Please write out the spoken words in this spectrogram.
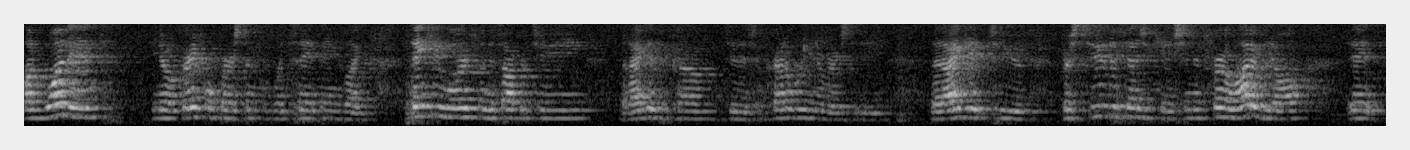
on one end, you know, a grateful person would say things like, Thank you, Lord, for this opportunity that I get to come to this incredible university, that I get to pursue this education. And for a lot of y'all, it,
